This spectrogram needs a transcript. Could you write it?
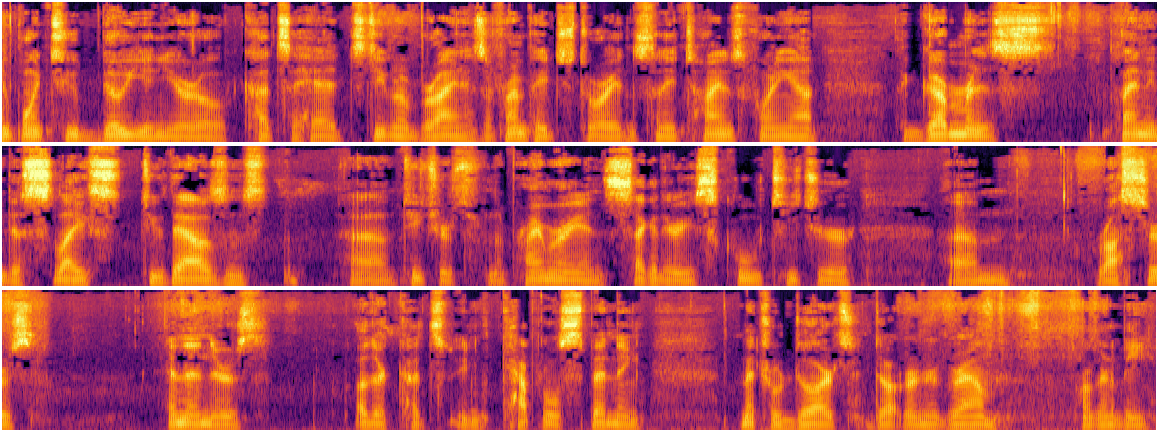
2.2 billion euro cuts ahead. Stephen O'Brien has a front page story in the Sunday Times pointing out the government is planning to slice 2,000 uh, teachers from the primary and secondary school teacher um, rosters. And then there's other cuts in capital spending. Metro Dart, Dart Underground are going to be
